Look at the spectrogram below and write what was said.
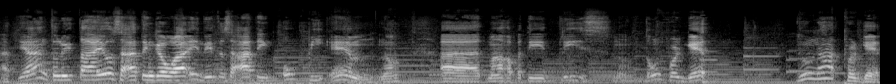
At yan, tuloy tayo sa ating gawain dito sa ating OPM, no? At mga kapatid, please, no, don't forget, do not forget,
